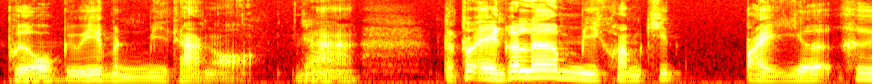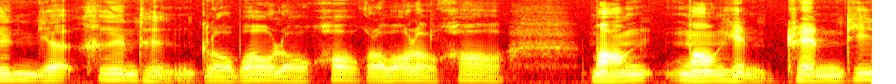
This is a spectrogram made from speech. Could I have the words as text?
เผื่อโอกิวีมันมีทางออกนะแต่ตัวเองก็เริ่มมีความคิดไปเยอะขึ้นเยอะขึ้นถึง global local global local มองมองเห็นเทรนด์ที่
